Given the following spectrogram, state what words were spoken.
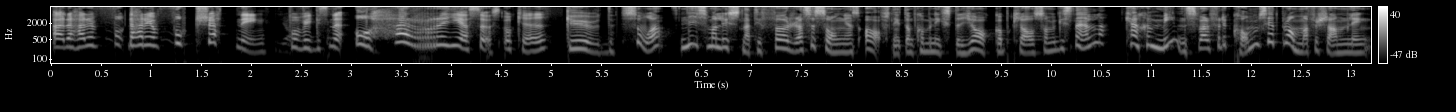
Är det, här fo- det här är en fortsättning på Vigsnä. Åh herre Jesus, okej. Gud. Så, ni som har lyssnat till förra säsongens avsnitt om kommunister Jakob Claesson Wigsnell kanske minns varför det kom sig att Bromma församling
